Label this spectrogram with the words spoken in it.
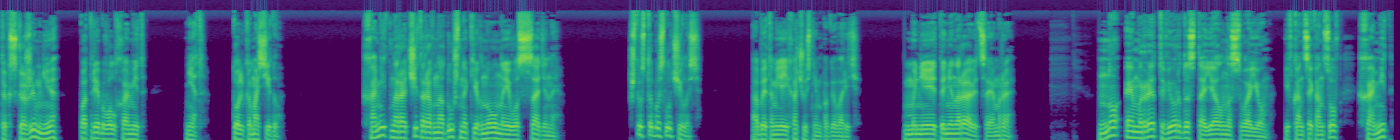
«Так скажи мне», — потребовал Хамид. «Нет, только Масиду». Хамид нарочито равнодушно кивнул на его ссадины. «Что с тобой случилось?» «Об этом я и хочу с ним поговорить». «Мне это не нравится, Эмре», но Эмре твердо стоял на своем, и в конце концов Хамид,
